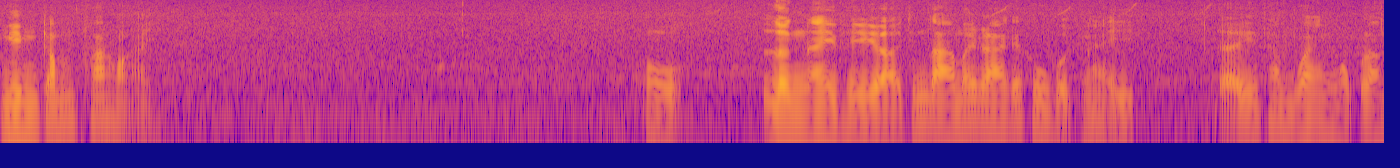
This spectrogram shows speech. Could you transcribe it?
Nghiêm cấm phá hoại. Ồ, lần này thì ờ, chúng ta mới ra cái khu vực này để tham quan một lần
